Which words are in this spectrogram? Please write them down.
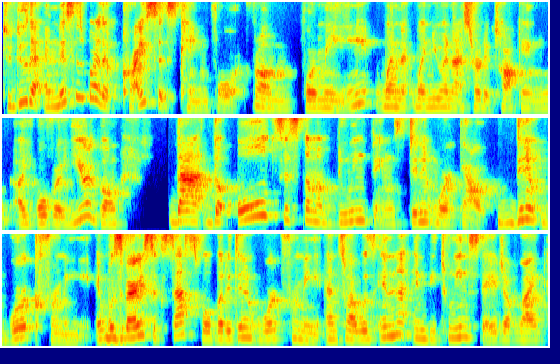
to do that. And this is where the crisis came for from for me when when you and i started talking uh, over a year ago that the old system of doing things didn't work out didn't work for me it was very successful but it didn't work for me and so i was in that in between stage of like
